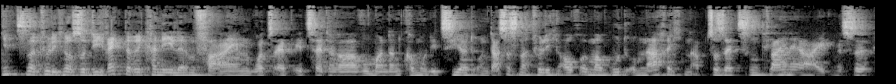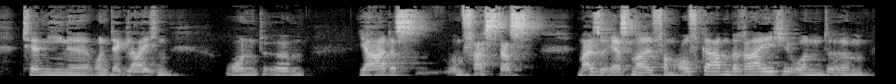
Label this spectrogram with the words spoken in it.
gibt es natürlich noch so direktere Kanäle im Verein, WhatsApp etc., wo man dann kommuniziert. Und das ist natürlich auch immer gut, um Nachrichten abzusetzen, kleine Ereignisse, Termine und dergleichen. Und ähm, ja, das umfasst das mal so erstmal vom Aufgabenbereich und ähm,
